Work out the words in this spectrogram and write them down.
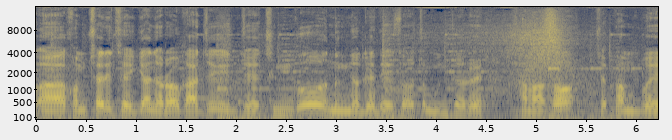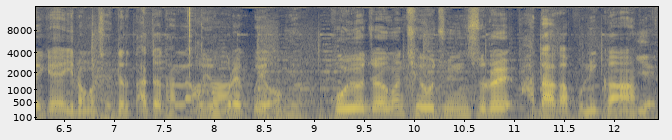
어, 검찰이 제기한 여러 가지 이제 증거 능력에 대해서 좀 문제를 삼아서 재판부에게 이런 걸 제대로 따져달라고 아하. 요구를 했고요. 예. 고유정은 최후 진술을 하다가 보니까 예.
